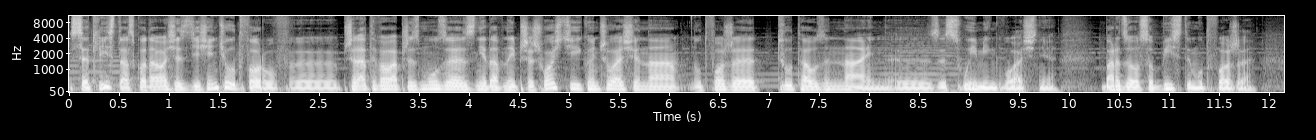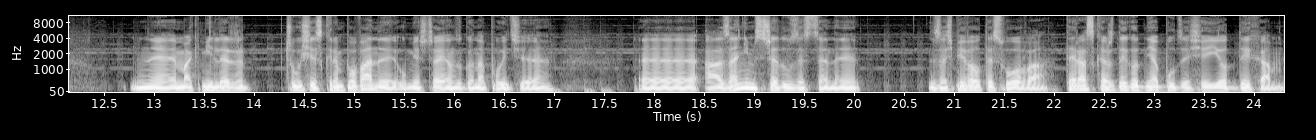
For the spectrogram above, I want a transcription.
Setlista składała się z 10 utworów, yy, przelatywała przez muzę z niedawnej przeszłości i kończyła się na utworze 2009 yy, ze Swimming właśnie. Bardzo osobistym utworze. Yy, Mac Miller czuł się skrępowany umieszczając go na płycie, a zanim zszedł ze sceny, zaśpiewał te słowa. Teraz każdego dnia budzę się i oddycham.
